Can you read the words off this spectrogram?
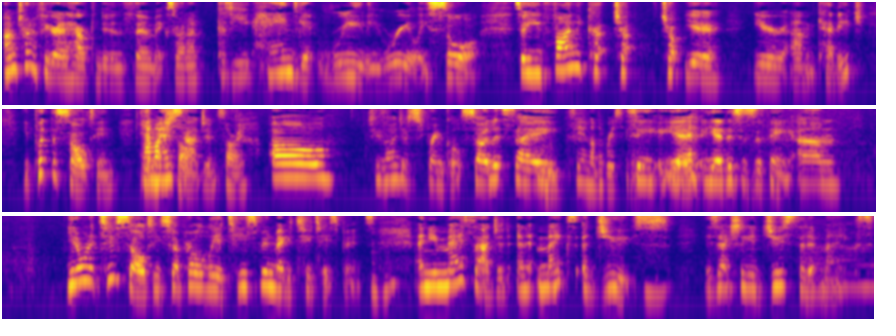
I'm trying to figure out how I can do it in the thermix so I don't because your hands get really really sore. So you finally cut chop chop your your um, cabbage. You put the salt in. How much massage salt? it. Sorry. Oh, geez, I just sprinkle. So let's say. See another recipe. See, yeah, yeah, this is the thing. Um, you don't want it too salty, so probably a teaspoon, maybe two teaspoons. And you massage it, and it makes a juice. It's actually a juice that it makes.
